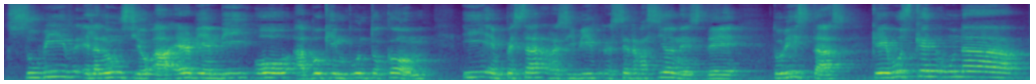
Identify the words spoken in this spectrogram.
subir el anuncio a Airbnb o a booking.com y empezar a recibir reservaciones de turistas que busquen una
